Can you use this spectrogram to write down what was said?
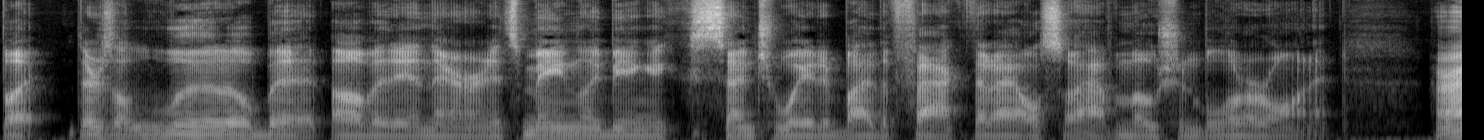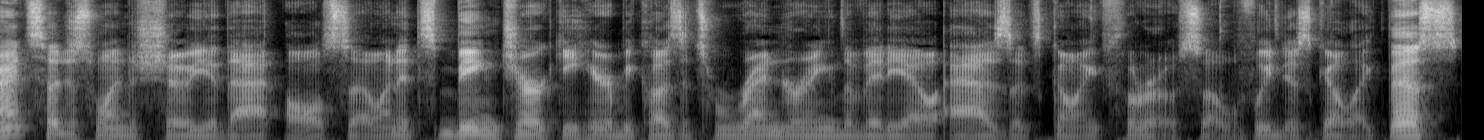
But there's a little bit of it in there and it's mainly being accentuated by the fact that I also have motion blur on it. All right, so I just wanted to show you that also. And it's being jerky here because it's rendering the video as it's going through. So if we just go like this,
